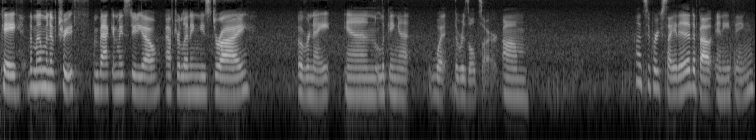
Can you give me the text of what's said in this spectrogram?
Okay, the moment of truth. I'm back in my studio after letting these dry overnight and looking at what the results are. Um, not super excited about anything.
